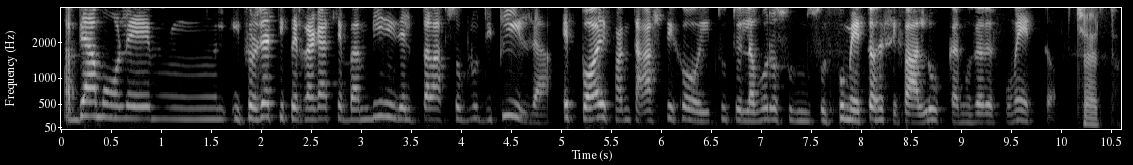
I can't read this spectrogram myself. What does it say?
Abbiamo le, i progetti per ragazzi e bambini del Palazzo Blu di Pisa e poi fantastico tutto il lavoro sul, sul fumetto che si fa a Lucca, al Museo del Fumetto. Certo.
